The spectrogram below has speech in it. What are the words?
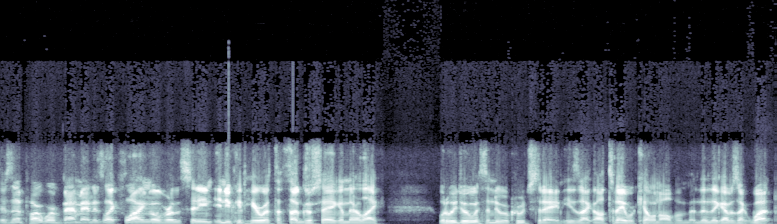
there's that part where Batman is like flying over the city, and you can hear what the thugs are saying, and they're like, "What are we doing with the new recruits today?" And he's like, "Oh, today we're killing all of them." And then the guy was like, "What?"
